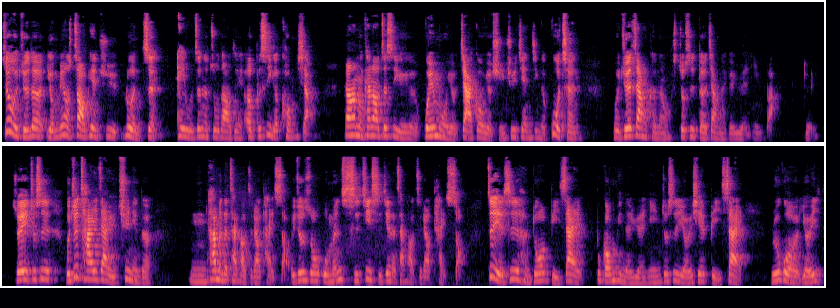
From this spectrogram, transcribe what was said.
所以我觉得有没有照片去论证，哎，我真的做到这些，而不是一个空想，让他们看到这是一个规模、有架构、有循序渐进的过程。我觉得这样可能就是得奖的一个原因吧。对，所以就是我觉得差异在于去年的嗯，他们的参考资料太少，也就是说，我们实际时间的参考资料太少，这也是很多比赛不公平的原因。就是有一些比赛，如果有一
